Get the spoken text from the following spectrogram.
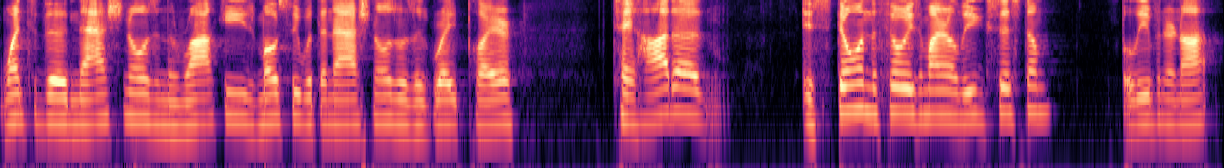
went to the Nationals and the Rockies, mostly with the Nationals, was a great player. Tejada is still in the Phillies minor league system, believe it or not.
